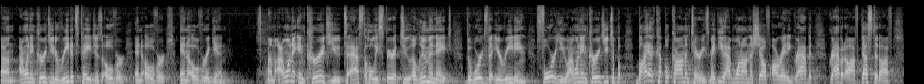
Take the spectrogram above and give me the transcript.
Um, I want to encourage you to read its pages over and over and over again. Um, I want to encourage you to ask the Holy Spirit to illuminate the words that you're reading for you. I want to encourage you to b- buy a couple commentaries. Maybe you have one on the shelf already. Grab it, grab it off, dust it off.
